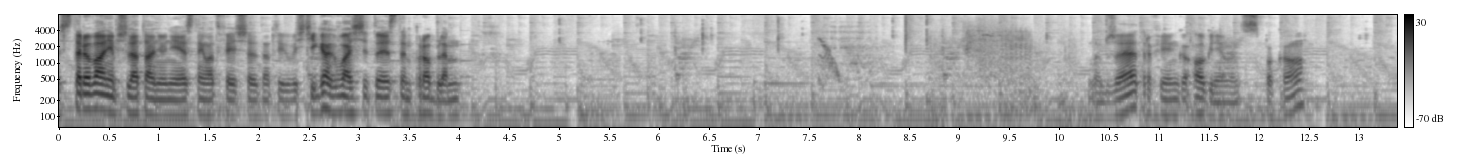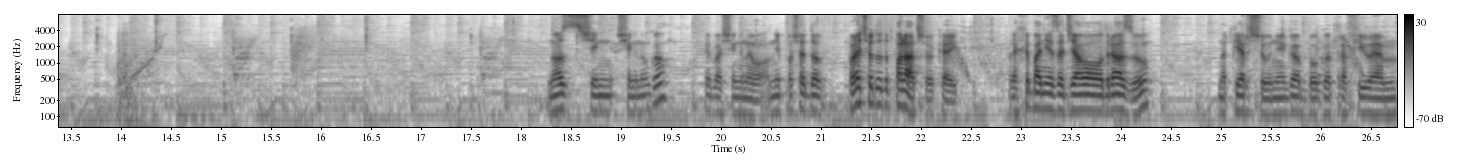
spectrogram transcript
Sterowanie przy lataniu nie jest najłatwiejsze na tych wyścigach, właśnie to jest ten problem. Dobrze. Trafiłem go ogniem, więc spoko. No, sięg sięgnął go? Chyba sięgnęło. On nie poszedł do... Poleciał do dopalaczy, okej. Ale chyba nie zadziałał od razu na pierwszy u niego, bo go trafiłem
